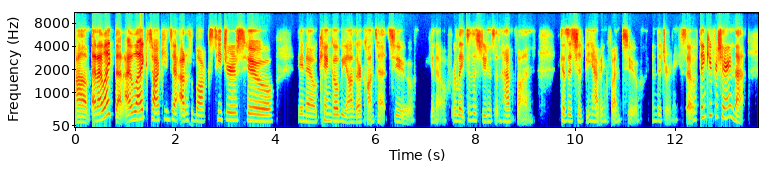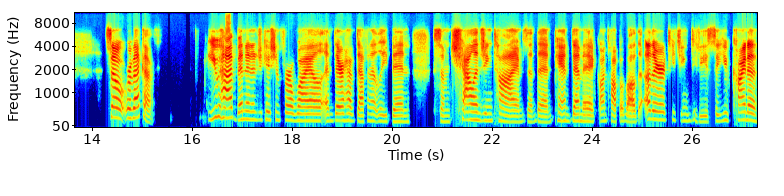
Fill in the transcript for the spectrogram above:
Um, and I like that. I like talking to out of the box teachers who you know, can go beyond their content to, you know, relate to the students and have fun because it should be having fun too in the journey. So thank you for sharing that. So Rebekah, you have been in education for a while and there have definitely been some challenging times and then pandemic on top of all the other teaching duties so you've kind of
